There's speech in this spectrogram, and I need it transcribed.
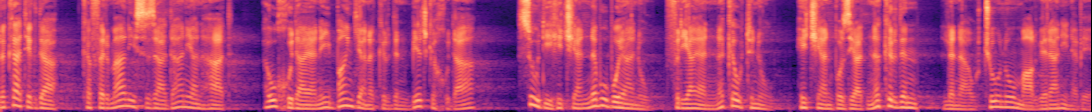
لە کاتێکدا کە فەرمانی سزادانیان هات، ئەو خودایانەی بانگیان ئەکردن بێجگە خودا، سوودی هیچیان نەبوو بۆیان و فریایان نەکەوتن و هیچیان بۆ زیاد نەکردن لە ناوچوون و ماڵوێرانی نەبێ.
